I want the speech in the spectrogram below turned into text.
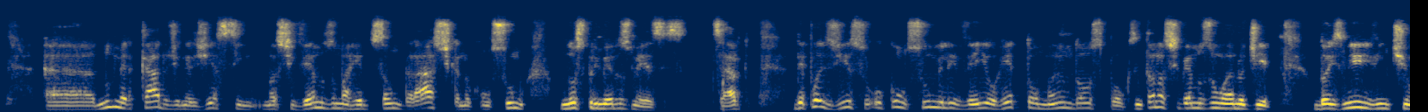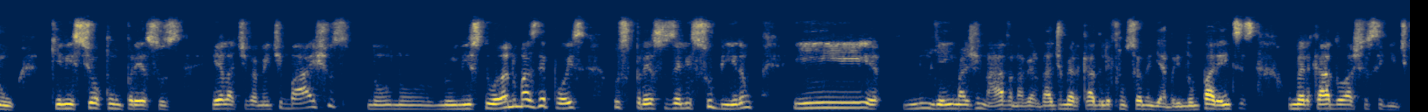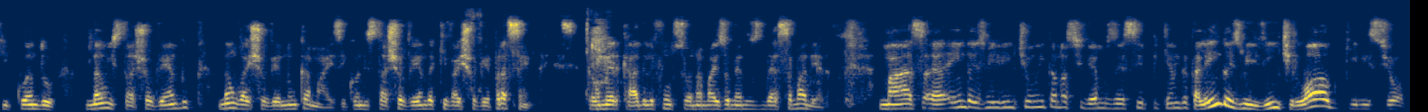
no mercado de energia, sim, nós tivemos uma redução drástica no consumo nos primeiros meses, certo? Depois disso, o consumo ele veio retomando aos poucos. Então, nós tivemos um ano de 2021 que iniciou com preços relativamente baixos no, no, no, início do ano, mas depois os preços eles subiram e ninguém imaginava. Na verdade, o mercado ele funciona, e abrindo um parênteses, o mercado acha o seguinte, que quando não está chovendo, não vai chover nunca mais. E quando está chovendo, é que vai chover para sempre. Então, o mercado ele funciona mais ou menos dessa maneira. Mas uh, em 2021, então, nós tivemos esse pequeno detalhe. Em 2020, logo que iniciou,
